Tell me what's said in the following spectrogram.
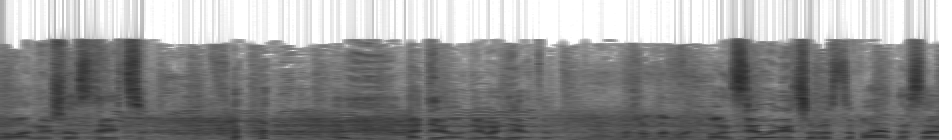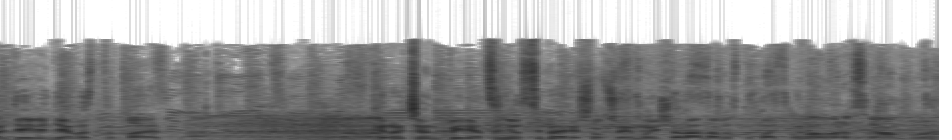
Вован решил слиться. А где он? Его нету. Пошел домой. Он сделал вид, что выступает, на самом деле не выступает. Короче, он переоценил себя, решил, что ему еще рано выступать. Новый рацион будет.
